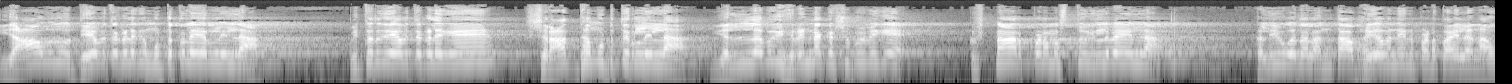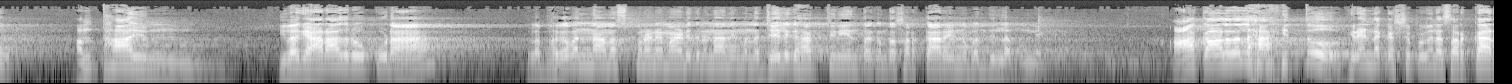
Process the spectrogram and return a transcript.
ಯಾವುದು ದೇವತೆಗಳಿಗೆ ಮುಟ್ಟುತ್ತಲೇ ಇರಲಿಲ್ಲ. ಪಿತೃದೇವತೆಗಳಿಗೆ ಶ್ರಾದ್ದ ಮುಟ್ಟುತ್ತಿರಲಿಲ್ಲ. ಎಲ್ಲವೂ ಹಿರಣ್ಯಕಶಿಪುವಿಗೆ ಕೃಷ್ಣಾರ್ಪಣ ಮಸ್ತು ಇಲ್ಲವೇ ಇಲ್ಲ. ಕಲಿಯುಗದಲ್ಲಿ ಅಂಥ ಭಯವನ್ನೇನು ಪಡ್ತಾ ಇಲ್ಲ ನಾವು. ಅಂಥ ಇವಾಗ ಯಾರಾದರೂ ಕೂಡ, ಅಲ್ಲ ಭಗವನ್ನಾಮಸ್ಮರಣೆ ಮಾಡಿದರೆ ನಾನು ನಿಮ್ಮನ್ನು ಜೈಲಿಗೆ ಹಾಕ್ತೀನಿ ಅಂತಕ್ಕಂಥ ಸರ್ಕಾರ ಇನ್ನೂ ಬಂದಿಲ್ಲ ಪುಣ್ಯಕ್ಕೆ. ಆ ಕಾಲದಲ್ಲಿ ಆಗಿತ್ತು ಹಿರಣ್ಯಕಶ್ಯಪುವಿನ ಸರ್ಕಾರ.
